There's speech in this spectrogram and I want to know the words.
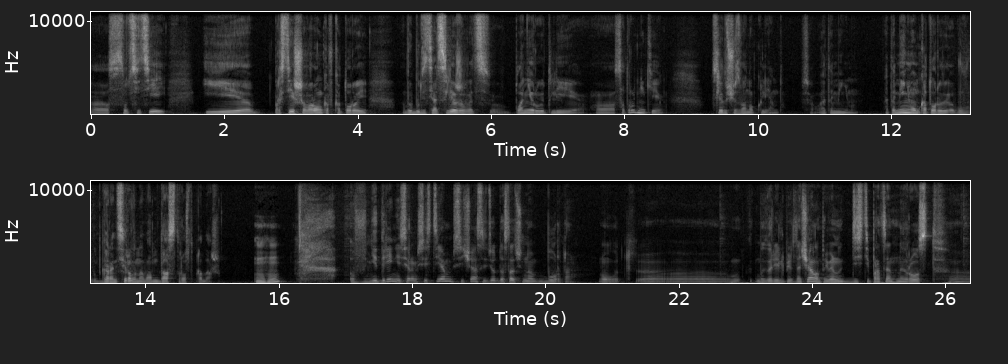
э, с соцсетей и простейшая воронка, в которой вы будете отслеживать, планируют ли э, сотрудники следующий звонок клиенту. Все, это минимум. Это минимум, который гарантированно вам даст рост продаж. Угу. Внедрение CRM-систем сейчас идет достаточно бурно. Ну вот э, мы говорили перед началом, примерно 10% рост э,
